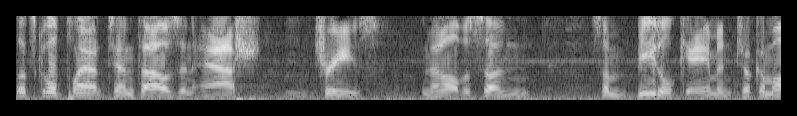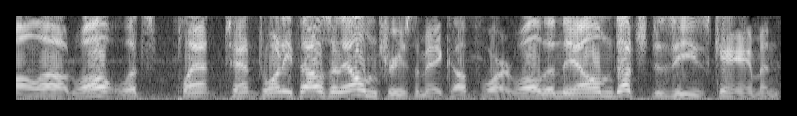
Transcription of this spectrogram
let's go plant 10,000 ash trees. And then all of a sudden, some beetle came and took them all out. Well, let's plant 10, 20,000 elm trees to make up for it. Well, then the elm Dutch disease came and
